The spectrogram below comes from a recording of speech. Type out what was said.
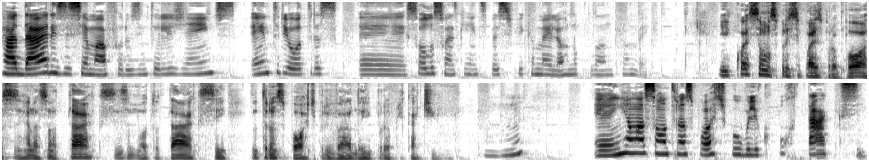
radares e semáforos inteligentes, entre outras é, soluções que a gente especifica melhor no plano também. E quais são as principais propostas em relação a táxis, mototáxi e o transporte privado aí por aplicativo? Uhum. É, em relação ao transporte público por táxi,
